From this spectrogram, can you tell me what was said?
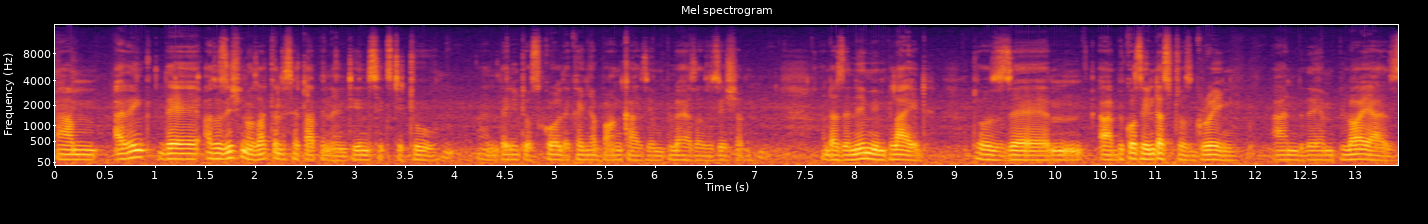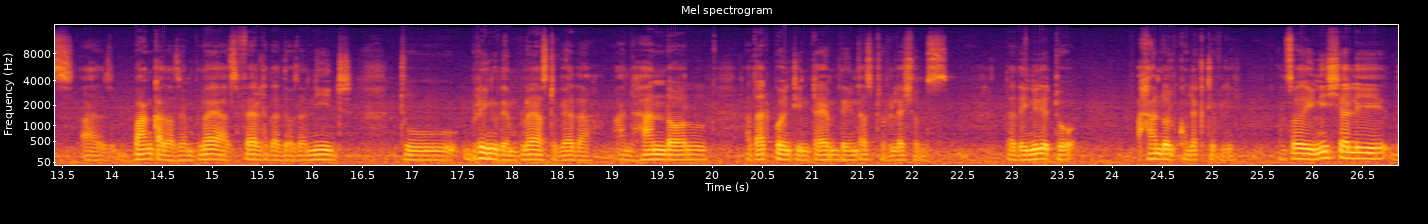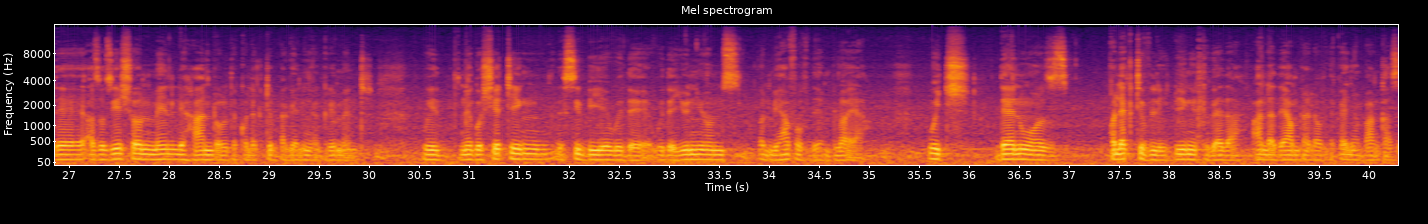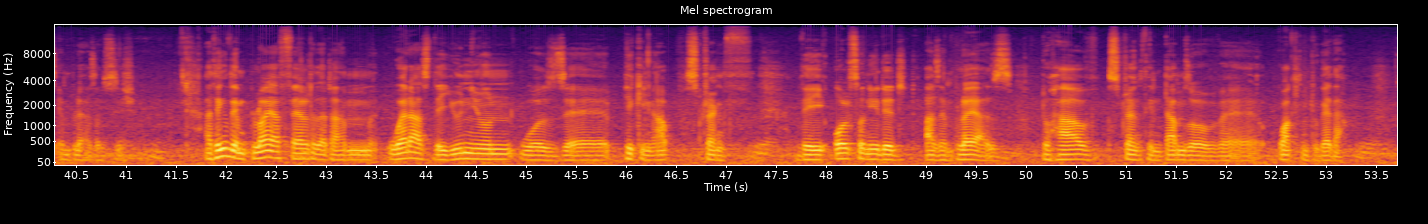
Um, I think the association was actually set up in 1962, and then it was called the Kenya Bankers Employers Association. And as the name implied, it was um, uh, because the industry was growing, and the employers, as bankers as employers, felt that there was a need to bring the employers together and handle, at that point in time, the industrial relations that they needed to handle collectively. And so initially, the association mainly handled the collective bargaining agreement with negotiating the CBA with the, with the unions on behalf of the employer, which then was collectively doing it together under the umbrella of the Kenya Bankers Employers Association. I think the employer felt that um, whereas the union was uh, picking up strength, yeah. they also needed, as employers, to have strength in terms of uh, working together.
